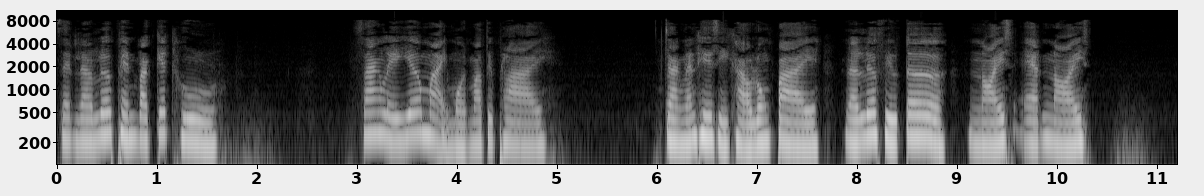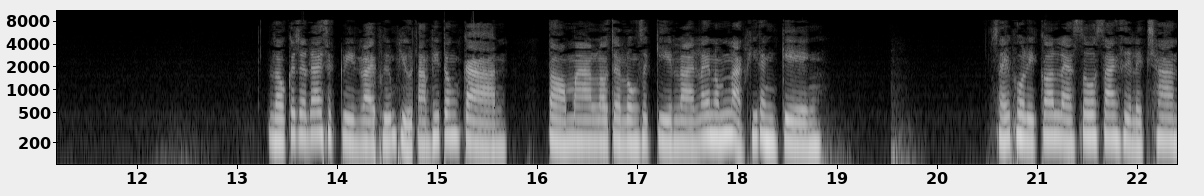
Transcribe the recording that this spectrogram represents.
เสร็จแล้วเลือก Paint Bucket Tool สร้าง layer ใหม่โหมด Multiply จากนั้นเทสีขาวลงไป แล้วเลือก filter Noise Add Noise เราก็จะได้สกรีนลายพื้นผิวตามที่ต้องการ ต่อมาเราจะลงสกรีนลายไล่น้ำหนักที่กางเกง ใช้ Polygon Lasso สร้าง Selection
